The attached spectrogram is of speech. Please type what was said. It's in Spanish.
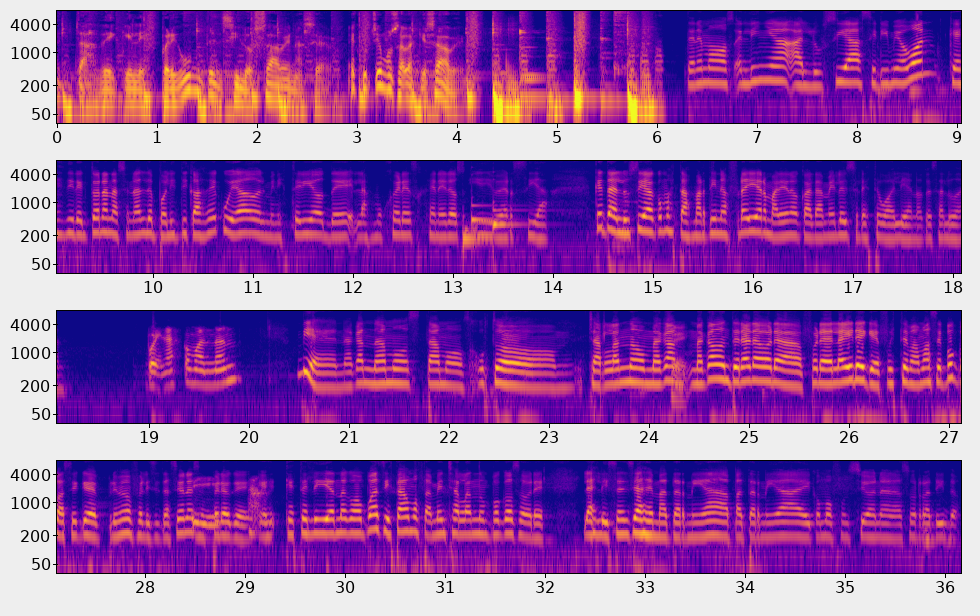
hartas de que les pregunten si lo saben hacer. Escuchemos a las que saben. Tenemos en línea a Lucía Cirimio Bon, que es directora nacional de políticas de cuidado del Ministerio de las Mujeres, Géneros y Diversidad. ¿Qué tal, Lucía? ¿Cómo estás? Martina Freyer, Mariano Caramelo y Celeste Gualiano te saludan. Buenas, ¿cómo andan? Bien, acá andamos, estamos justo charlando. Me, acabo de enterar ahora fuera del aire que fuiste mamá hace poco, así que primero felicitaciones, espero que, estés lidiando como puedas. Y estábamos también charlando un poco sobre las licencias de maternidad, paternidad y cómo funcionan hace un ratito.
